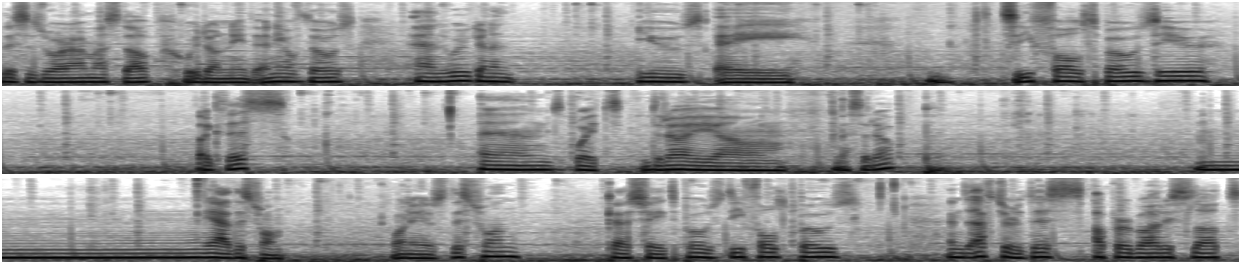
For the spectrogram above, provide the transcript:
This is where I messed up. We don't need any of those. And we're gonna use a default pose here. Like this and wait, did I um, mess it up? Mm, yeah, this one. To use this one. Cache 8 pose, default pose. And after this upper body slot,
